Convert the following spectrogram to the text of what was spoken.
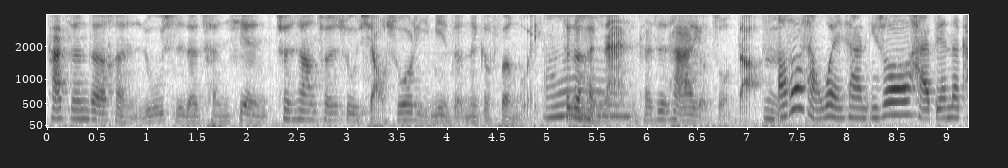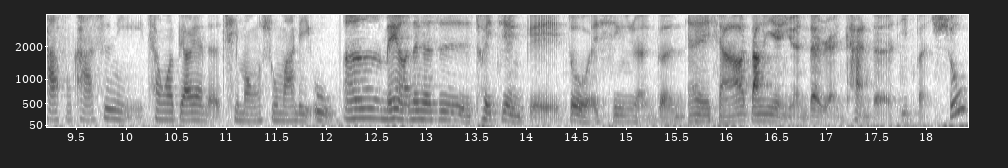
它真的很如实的呈现村上春树小说里面的那个氛围，这个很难，可是他有做到。嗯老师，我想问一下，你说海边的卡夫卡是你成为表演的启蒙书吗？礼物？嗯，没有，那个是推荐给作为新人跟诶、想要当演员的人看的一本书，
